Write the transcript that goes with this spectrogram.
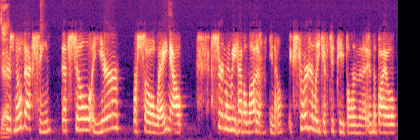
Yeah. There's no vaccine. That's still a year or so away. Now, certainly we have a lot of you know extraordinarily gifted people in the in the bio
